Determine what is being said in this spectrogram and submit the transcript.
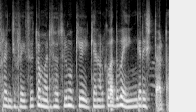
ഫ്രഞ്ച് ഫ്രൈസ് ടൊമാറ്റോ സോസിൽ മുക്കി കഴിക്കാൻ. ആൾക്ക് അത് ഭയങ്കര ഇഷ്ടമാട്ടോ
